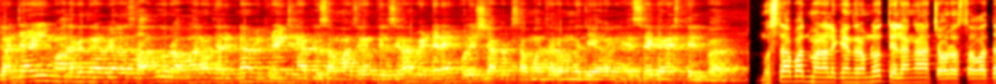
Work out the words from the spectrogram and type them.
గంజాయి మాదక ద్రవ్యాల సాగు రవాణా జరిపిన విక్రయించినట్లు సమాచారం తెలిసిన వెంటనే పోలీస్ శాఖకు సమాచారం అందజేయాలని ఎస్ఐ గణేష్ తెలిపారు. ముస్తాబాద్ మండల కేంద్రంలో తెలంగాణ చౌరస్తా వద్ద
